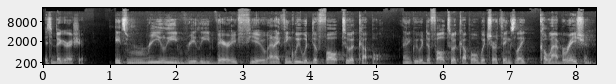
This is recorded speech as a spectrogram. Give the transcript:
it's a bigger issue. It's really really very few and i think we would default to a couple. I think we would default to a couple which are things like collaboration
